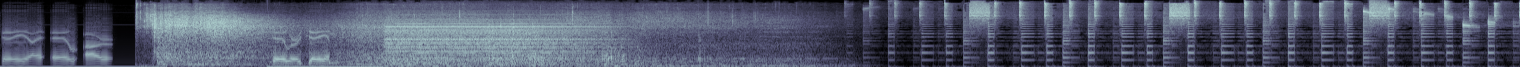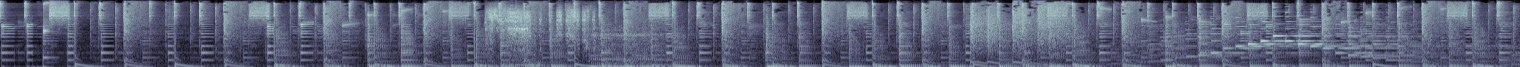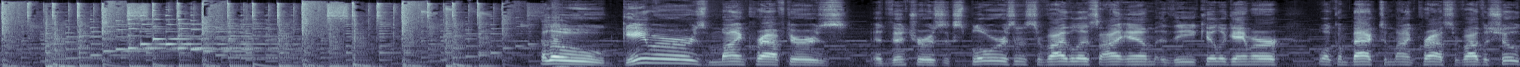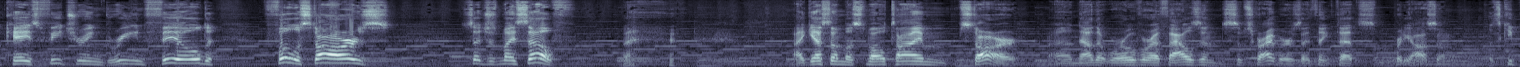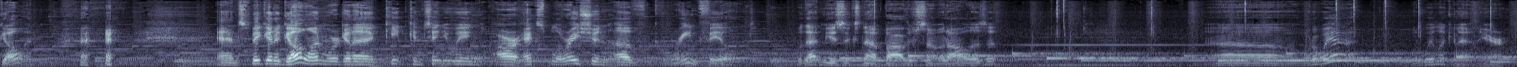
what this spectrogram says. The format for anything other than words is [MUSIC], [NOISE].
K-I-L-R. Killer Games. Hello, gamers, Minecrafters, adventurers, explorers, and survivalists. I am the KILR Gamer. Welcome back to Minecraft Survival Showcase featuring Greenfield, full of stars, such as myself. [LAUGHS] I guess I'm a small time star uh, now that we're over a thousand subscribers. I think that's pretty awesome. Let's keep going. [LAUGHS] And speaking of going, we're going to keep continuing our exploration of Greenfield. Well, that music's not bothersome at all, is it? Uh, what are we at? What are we looking at here?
